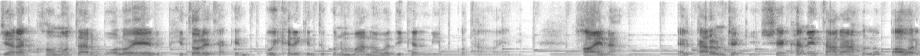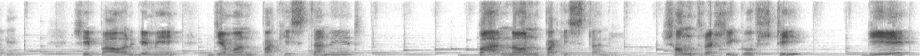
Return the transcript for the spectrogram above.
যারা ক্ষমতার বলয়ের ভিতরে থাকেন, ওইখানে কিন্তু কোনো মানবাধিকার নিয়ে কথা হয়নি। হয় না। এর কারণটা কি? সেখানে তারা হলো পাওয়ার গেম সেই পাওয়ার গেমে যেমন পাকিস্তানের বা নন পাকিস্তানি সন্ত্রাসী গোষ্ঠী গিয়ে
